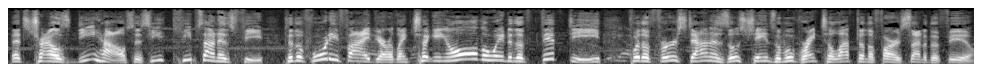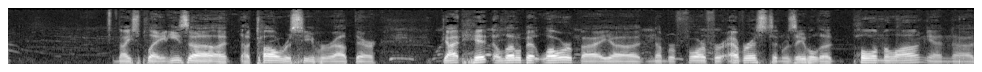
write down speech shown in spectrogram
That's Charles Niehaus as he keeps on his feet to the 45 yard line, chugging all the way to the 50 for the first down as those chains will move right to left on the far side of the field. Nice play. And he's a, a tall receiver out there. Got hit a little bit lower by uh, number four for Everest and was able to pull him along and uh,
